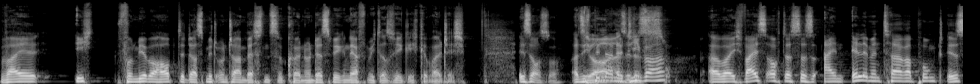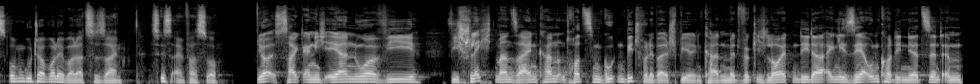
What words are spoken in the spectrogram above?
weil ich von mir behaupte, das mitunter am besten zu können. Und deswegen nervt mich das wirklich gewaltig. Ist auch so. Also ich Ja, bin da eine also Diva, aber ich weiß auch, dass das ein elementarer Punkt ist, um ein guter Volleyballer zu sein. Es ist einfach so. Ja, es zeigt eigentlich eher nur, wie, wie schlecht man sein kann und trotzdem guten Beachvolleyball spielen kann. Mit wirklich Leuten, die da eigentlich sehr unkoordiniert sind, im,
